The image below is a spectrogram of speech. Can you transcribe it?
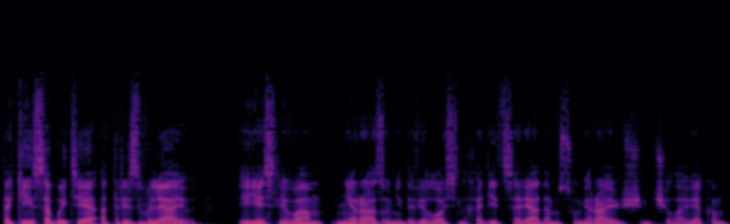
Такие события отрезвляют, и если вам ни разу не довелось находиться рядом с умирающим человеком,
